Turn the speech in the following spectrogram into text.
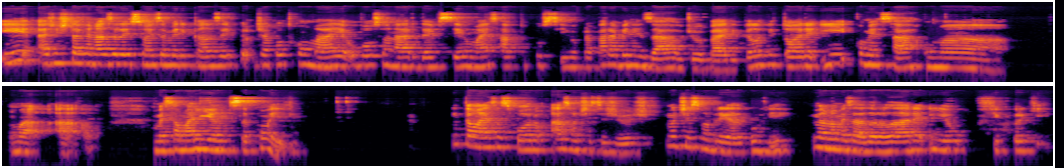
E a gente está vendo as eleições americanas aí, de acordo com o Maia, o Bolsonaro deve ser o mais rápido possível para parabenizar o Joe Biden pela vitória e começar uma, uma, a, começar uma aliança com ele. Então, essas foram as notícias de hoje. Muitíssimo obrigada por vir. Meu nome é Isadora Lara e eu fico por aqui.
